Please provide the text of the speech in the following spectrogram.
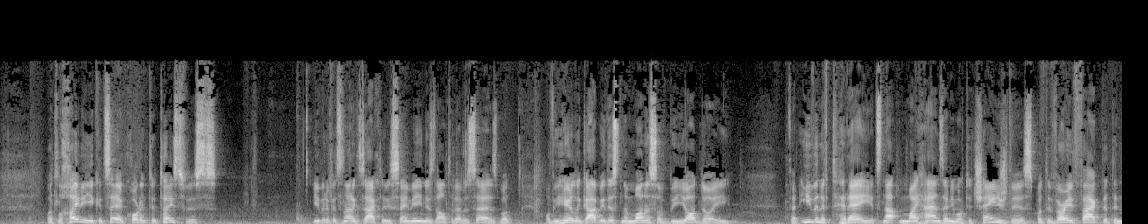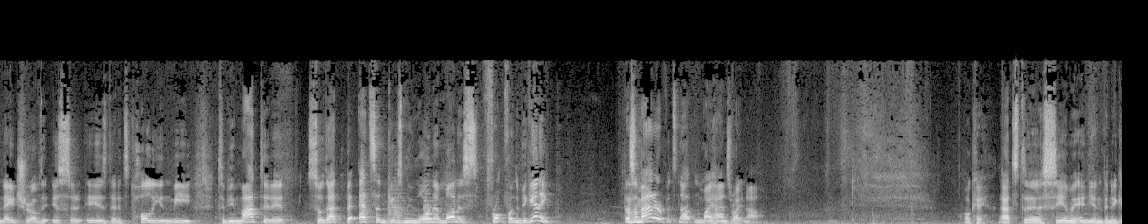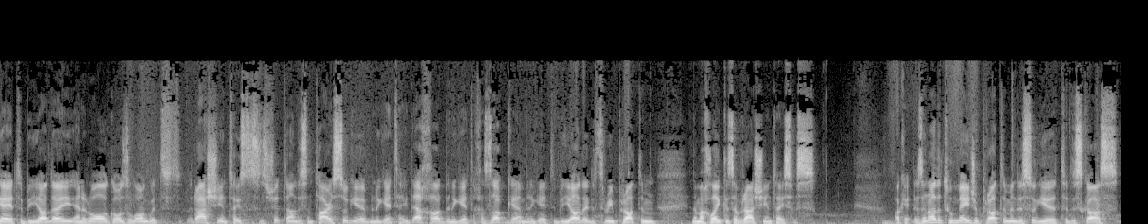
but l'chayri you could say according to Taisvis, even if it's not exactly the same meaning as the Alter Rebbe says, but over here legabe this nemanis of biyodai that even if today it's not in my hands anymore to change this, but the very fact that the nature of the Isser is that it's totally in me to be materit, so that Be'etzem gives me more nemanis from, from the beginning. Doesn't matter if it's not in my hands right now. Okay, that's the Siyama Indian, Benegay to Biyadai, and it all goes along with Rashi and Taisus' Shita on this entire Sugya, Benegay to Eidechad, to Chazakah, and Benegay to Biyadai, the three pratim the Machlekes of Rashi and Taisus. Okay, there's another two major pratim in the sugya to discuss,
